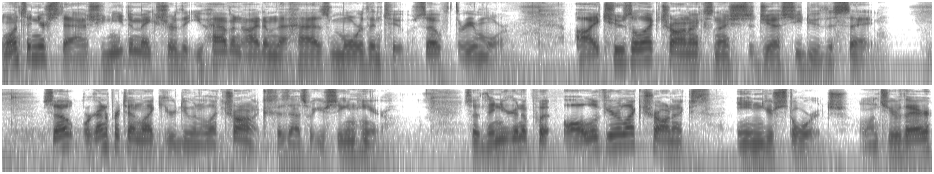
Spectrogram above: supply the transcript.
Once in your stash, you need to make sure that you have an item that has more than two, so three or more. I choose electronics, and I suggest you do the same. So we're going to pretend like you're doing electronics because that's what you're seeing here. So then you're going to put all of your electronics in your storage. Once you're there,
